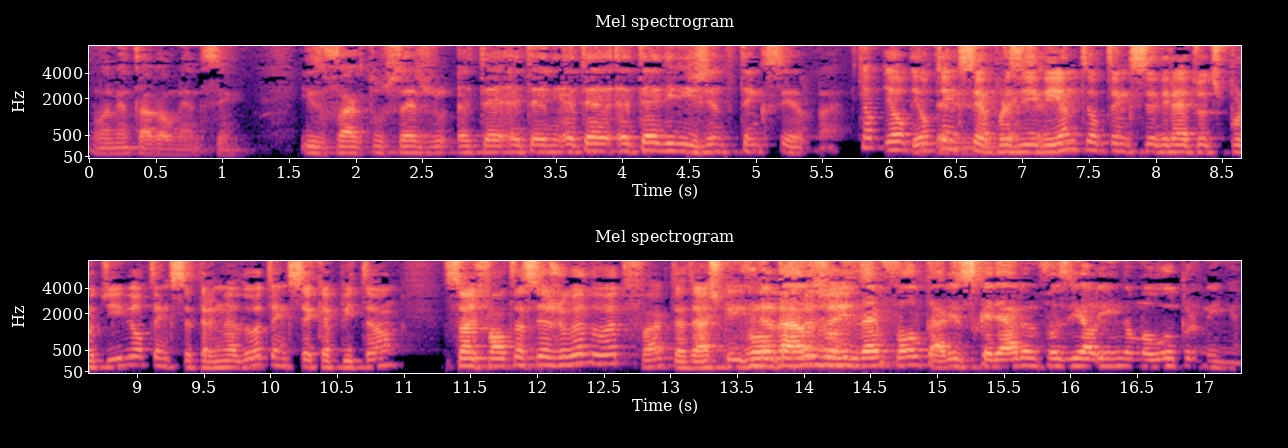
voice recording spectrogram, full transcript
Lamentavelmente, sim. E de facto o Sérgio, até, até, até, até dirigente tem que ser. É? Ele, ele, ele tem que ser presidente, que ser. ele tem que ser diretor desportivo, ele tem que ser treinador, tem que ser capitão só lhe falta ser jogador, de facto. Até acho que ainda Vontade dava jeito. deve faltar. E se calhar fazia ali ainda uma boa perninha.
